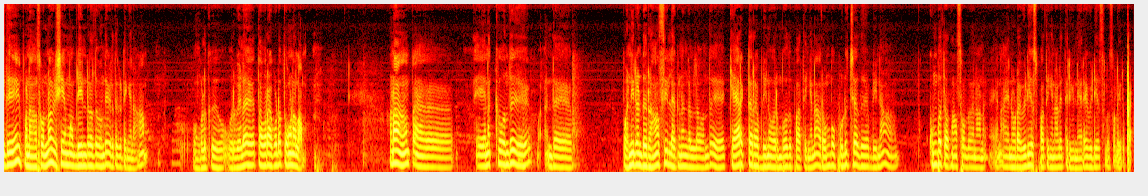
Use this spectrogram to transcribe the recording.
இது இப்போ நான் சொன்ன விஷயம் அப்படின்றது வந்து எடுத்துக்கிட்டிங்கன்னா உங்களுக்கு ஒரு வேலை தவறாக கூட தோணலாம். ஆனால் இப்போ எனக்கு வந்து இந்த பன்னிரெண்டு ராசி லக்னங்களில் வந்து கேரக்டர் அப்படின்னு வரும்போது பார்த்திங்கன்னா ரொம்ப பிடிச்சது அப்படின்னா கும்பத்தை தான் சொல்லுவேன் நான். ஏன்னா என்னோடய வீடியோஸ் பார்த்தீங்கனாலே தெரியும். நிறைய வீடியோஸில் சொல்லியிருப்பேன்.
